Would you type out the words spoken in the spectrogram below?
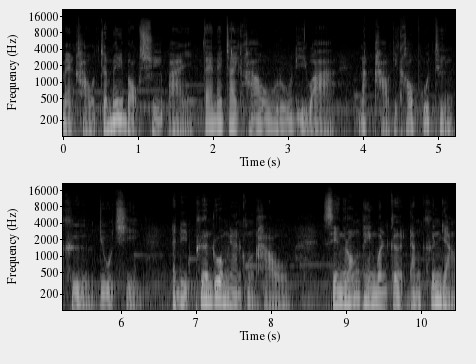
แม้เขาจะไม่ได้บอกชื่อไป แต่ในใจเขารู้ดีว่า นักข่าวที่เขาพูดถึงคือยูชิอดีตเพื่อนร่วมงานของเขา เสียงร้องเพลงวันเกิดดังขึ้นอย่าง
